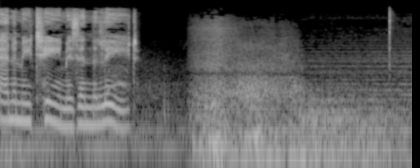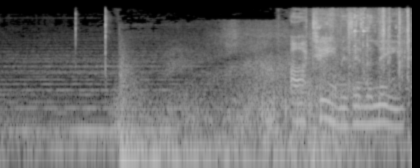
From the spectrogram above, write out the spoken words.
Enemy team is in the lead. Our team is in the lead.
